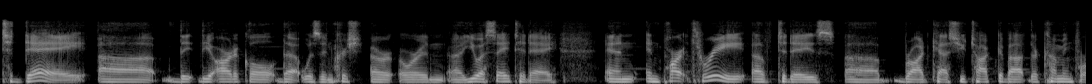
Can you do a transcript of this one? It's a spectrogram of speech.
today, uh, the the article that was in Christ, or, or in uh, USA Today and in part three of today's uh, broadcast, you talked about they're coming for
